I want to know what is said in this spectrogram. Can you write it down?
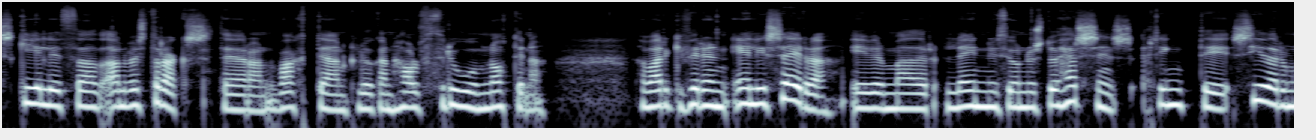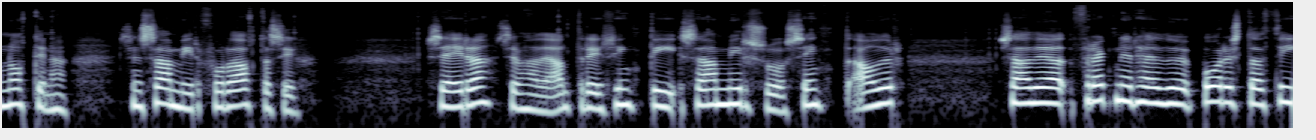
skilið það alveg strax þegar hann vakti hann klukkan hálf þrjú um nóttina. Það var ekki fyrir en Eli Seira, yfirmaður leini þjónustu hersins, ringdi síðar um nóttina sem Samir fór að átta sig. Seira, sem hafi aldrei ringdi Samir svo senkt áður, saði að fregnir hefðu borist af því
